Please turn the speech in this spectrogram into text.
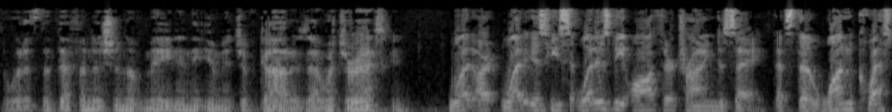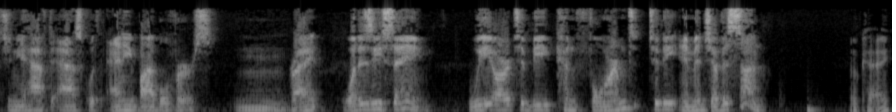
So, what is the definition of made in the image of God? Is that what you're asking? What are what is he what is the author trying to say? That's the one question you have to ask with any Bible verse. Hmm. Right? What is he saying? We are to be conformed to the image of his son. Okay.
